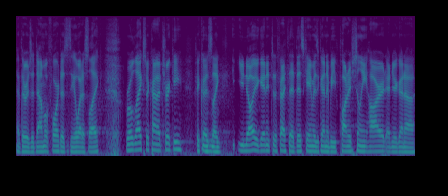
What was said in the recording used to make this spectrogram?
if there was a demo for it just to see what it's like. Roguelikes are kind of tricky because mm-hmm. like you know you're getting to the fact that this game is going to be punishingly hard and you're gonna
